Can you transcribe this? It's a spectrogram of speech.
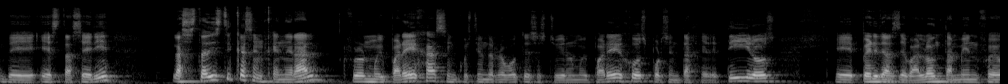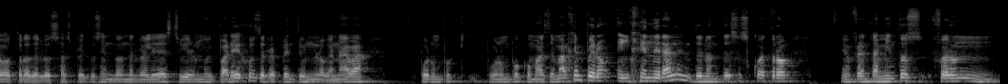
de esta serie. Las estadísticas en general fueron muy parejas, en cuestión de rebotes estuvieron muy parejos, porcentaje de tiros, eh, pérdidas de balón también fue otro de los aspectos en donde en realidad estuvieron muy parejos, de repente uno lo ganaba por un, por un poco más de margen, pero en general durante esos cuatro enfrentamientos fueron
